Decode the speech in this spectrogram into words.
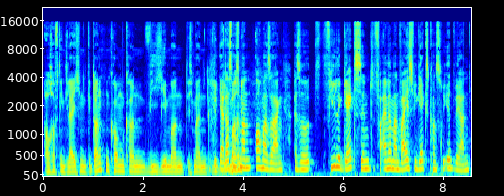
auch auf den gleichen Gedanken kommen kann wie jemand. Ich meine, wir Ja, das muss man auch mal sagen. Also viele Gags sind, vor allem wenn man weiß, wie Gags konstruiert werden,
